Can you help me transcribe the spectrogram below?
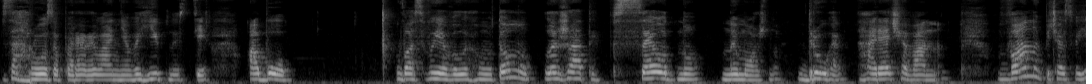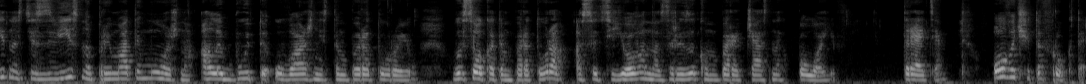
загроза переривання вагітності або вас виявили гематому, лежати все одно не можна. Друге гаряча ванна. Ванну під час вагітності, звісно, приймати можна, але будьте уважні з температурою. Висока температура асоційована з ризиком передчасних пологів. Третє. Овочі та фрукти.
